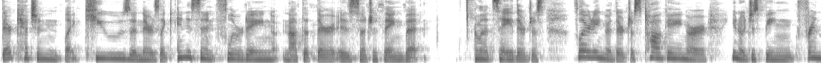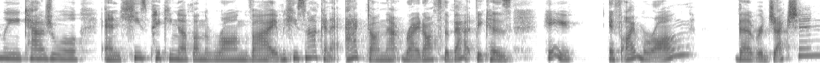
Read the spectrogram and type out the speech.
they're catching like cues and there's like innocent flirting not that there is such a thing but let's say they're just flirting or they're just talking or you know just being friendly casual and he's picking up on the wrong vibe he's not going to act on that right off the bat because hey if i'm wrong the rejection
